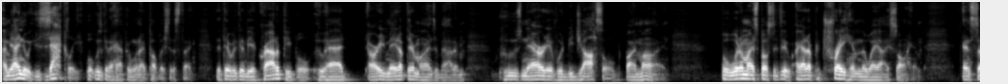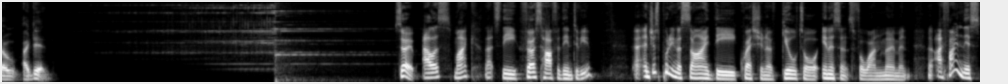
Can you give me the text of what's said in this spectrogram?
I mean, I knew exactly what was going to happen when I published this thing that there was going to be a crowd of people who had already made up their minds about him, whose narrative would be jostled by mine. But what am I supposed to do? I got to portray him the way I saw him. And so I did. So, Alice, Mike, that's the first half of the interview. And just putting aside the question of guilt or innocence for one moment, I find this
